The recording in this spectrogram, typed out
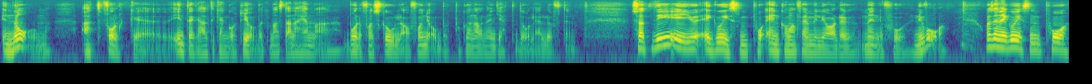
enorm att folk eh, inte alltid kan gå till jobbet. Man stannar hemma både från skola och från jobb på grund av den jättedåliga luften. Så att det är ju egoism på 1,5 miljarder människor nivå. Mm. Och sen egoism på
